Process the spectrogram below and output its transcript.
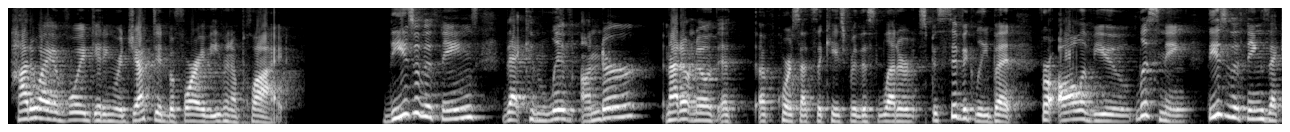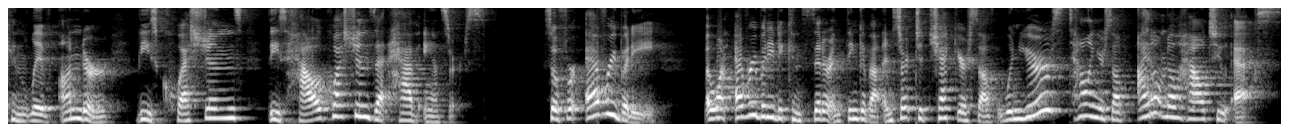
How do I avoid getting rejected before I've even applied? These are the things that can live under and I don't know that, of course, that's the case for this letter specifically, but for all of you listening, these are the things that can live under these questions, these how questions that have answers. So for everybody, I want everybody to consider and think about and start to check yourself. When you're telling yourself, I don't know how to X,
